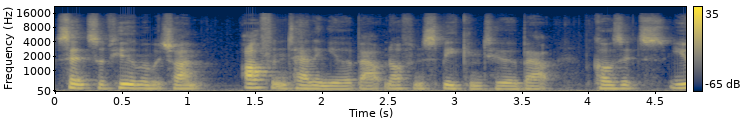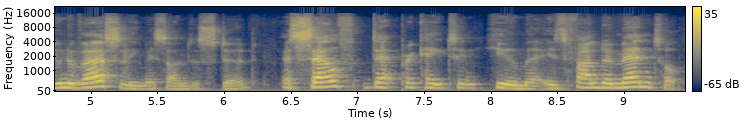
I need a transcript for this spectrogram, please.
sense of humour, which I'm often telling you about and often speaking to you about because it's universally misunderstood. A self deprecating humour is fundamental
